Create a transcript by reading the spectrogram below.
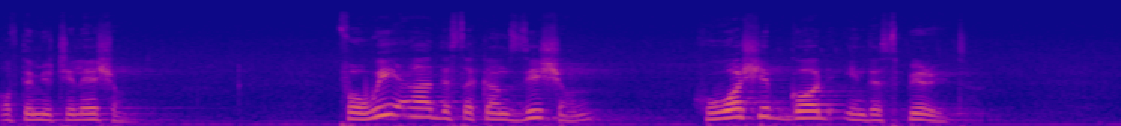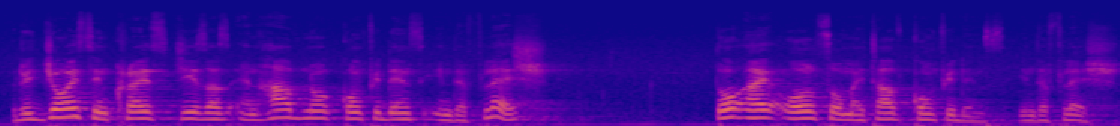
of the mutilation. For we are the circumcision who worship God in the Spirit, rejoice in Christ Jesus, and have no confidence in the flesh, though I also might have confidence in the flesh.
